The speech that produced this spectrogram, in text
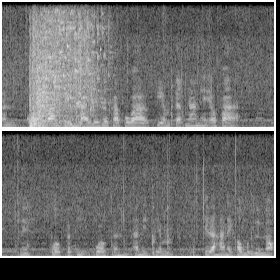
อันของบ้านเต็มหลายเลยด้วยค่ะเพราะว่าเตรียมจัดงานให้อัลฟานี่พวกกะทิพวกอัน อันนี้เตรียมเป็นอาหารให้เขามืออื่นเนาะ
